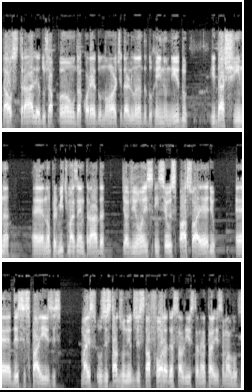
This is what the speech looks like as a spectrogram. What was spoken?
da Austrália, do Japão, da Coreia do Norte, da Irlanda, do Reino Unido e da China. É, não permite mais a entrada de aviões em seu espaço aéreo é, desses países. Mas os Estados Unidos está fora dessa lista, né, Thaís Maluf?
